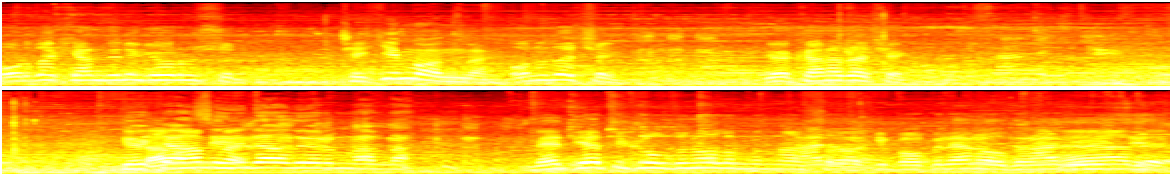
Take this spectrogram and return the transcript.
Orada kendini görürsün. Çekeyim mi onu da? Onu da çek. Gökhan'ı da çek. Gökhan Tamam seni mı? de alıyorum valla. Medyatik oldun oğlum bundan Hadi sonra. bakayım popüler oldun hadi He, iyisin. hadi.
